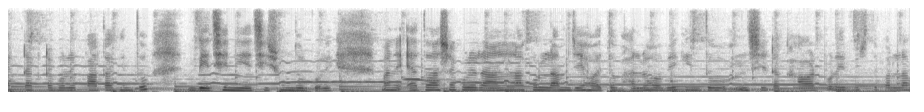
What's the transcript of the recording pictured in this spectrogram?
একটা একটা করে পাতা কিন্তু বেছে নিয়েছি সুন্দর করে। মানে এত আশা করে রান্না করলাম যে হয়তো ভালো হবে, কিন্তু সেটা খাওয়ার পরেই বুঝতে পারলাম,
